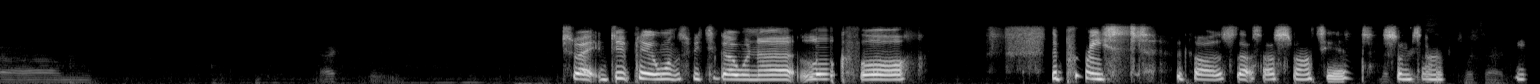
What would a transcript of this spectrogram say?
Um actually So wait, Duplicate wants me to go and uh, look for the priest because that's how smart he is. Sometimes, priest- what's that?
